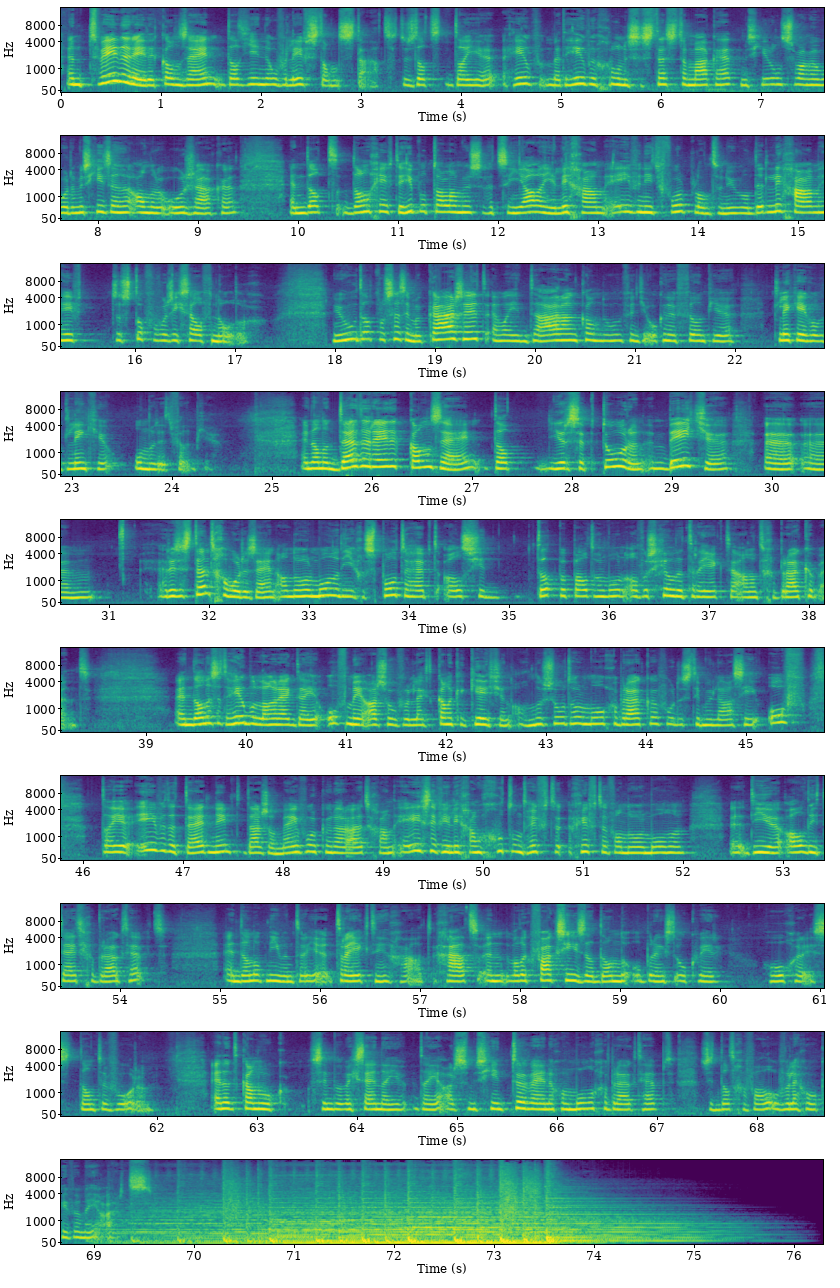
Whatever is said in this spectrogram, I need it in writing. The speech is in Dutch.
Een tweede reden kan zijn dat je in de overleefstand staat. Dus dat, dat je heel, met heel veel chronische stress te maken hebt. Misschien rond zwanger worden, misschien zijn er andere oorzaken. En dat, dan geeft de hypothalamus het signaal aan je lichaam even niet voorplanten nu. Want dit lichaam heeft de stoffen voor zichzelf nodig. Nu, hoe dat proces in elkaar zit en wat je daaraan kan doen, vind je ook in een filmpje. Klik even op het linkje onder dit filmpje. En dan een derde reden kan zijn dat je receptoren een beetje uh, resistent geworden zijn aan de hormonen die je gespoten hebt als je dat bepaald hormoon al verschillende trajecten aan het gebruiken bent. En dan is het heel belangrijk dat je of met arts overlegt: kan ik een keertje een ander soort hormoon gebruiken voor de stimulatie? Of dat je even de tijd neemt, daar zou mijn voorkeur naar uitgaan. Eerst even je lichaam goed ontgiften van de hormonen eh, die je al die tijd gebruikt hebt. En dan opnieuw een traject in gaat, gaat. En wat ik vaak zie is dat dan de opbrengst ook weer hoger is dan tevoren. En het kan ook simpelweg zijn dat je, dat je arts misschien te weinig hormonen gebruikt hebt. Dus in dat geval overleg ook even met je arts.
